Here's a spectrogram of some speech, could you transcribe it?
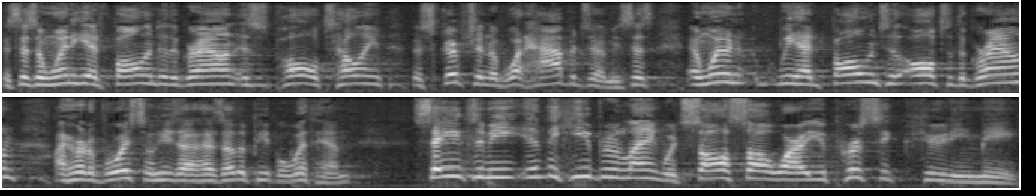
it says, And when he had fallen to the ground, this is Paul telling the description of what happened to him. He says, And when we had fallen to all to the ground, I heard a voice, so he has other people with him, saying to me in the Hebrew language, Saul, Saul, why are you persecuting me?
